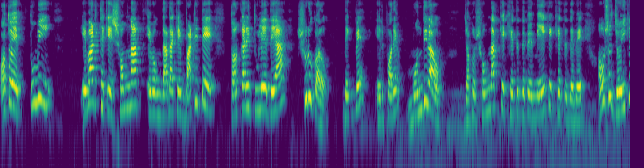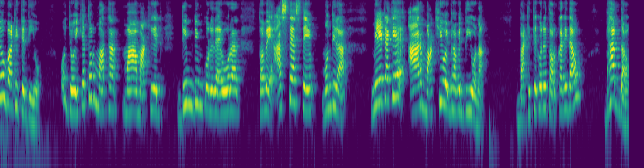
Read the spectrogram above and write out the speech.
অতএব তুমি এবার থেকে সোমনাথ এবং দাদাকে বাটিতে তরকারি তুলে দেয়া শুরু করো। দেখবে এরপরে মন্দিরাও যখন সোমনাথকে খেতে দেবে, মেয়েকে খেতে দেবে, অবশ্য জয়ীকেও বাটিতে দিও। ও জয়ীকে তোর মাথা, মা মাখিয়ে ডিম ডিম করে দেয় ওর আর। তবে আস্তে আস্তে মন্দিরা, মেয়েটাকে আর মাখিয়ে ওইভাবে দিও না। বাটিতে করে তরকারি দাও, ভাত দাও,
